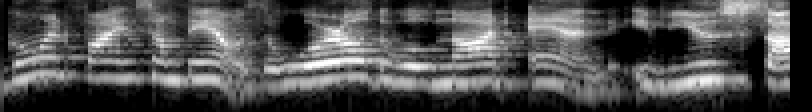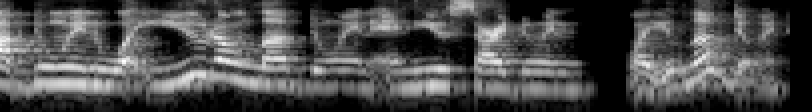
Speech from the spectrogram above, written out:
go and find something else. The world will not end if you stop doing what you don't love doing and you start doing what you love doing.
